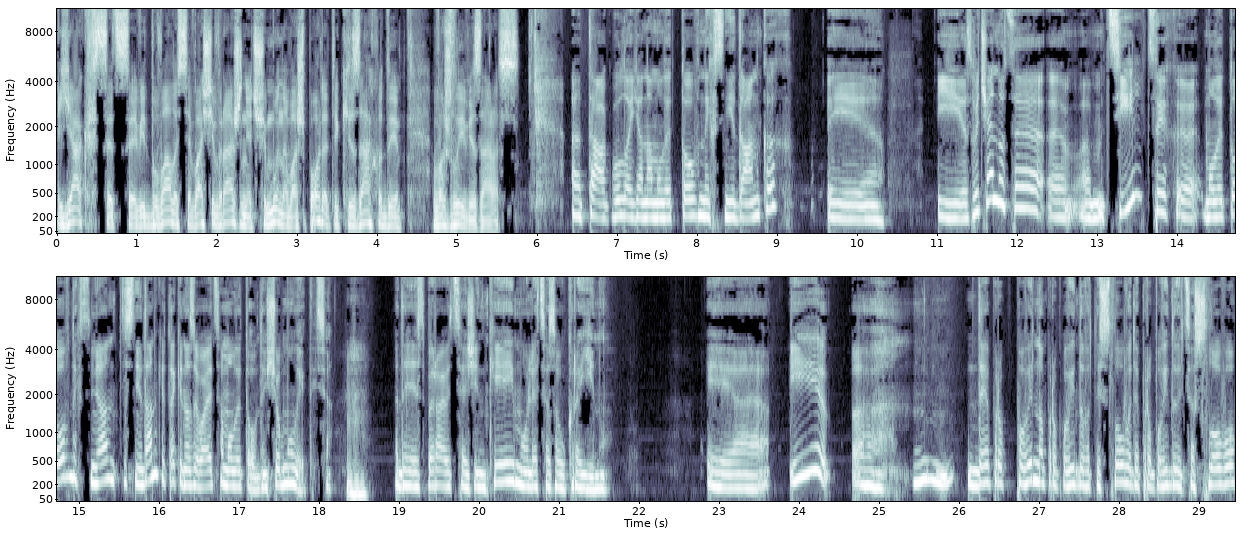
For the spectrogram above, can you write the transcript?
як все це відбувалося, ваші враження, чому, на ваш погляд, такі заходи важливі зараз? Е, так, була я на молитовних сніданках. І і, звичайно, це е, ем, ціль цих е, молитовних сніданків так і називається молитовний, щоб молитися, угу. де збираються жінки і моляться за Україну. І, е, і де повинно проповідувати слово, де проповідується слово.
